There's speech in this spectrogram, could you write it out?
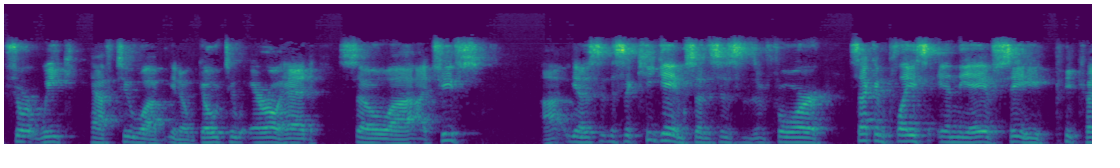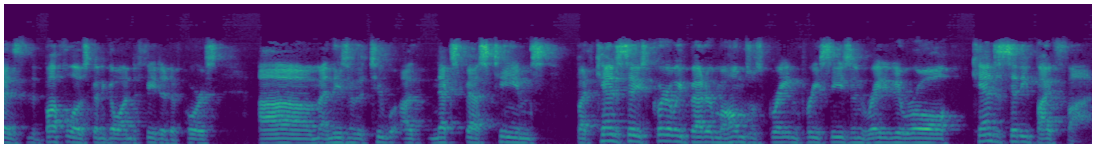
short week, have to, uh, you know, go to Arrowhead. So uh, Chiefs uh, you know, this is, this is a key game. So this is for second place in the AFC because the Buffalo is going to go undefeated, of course. Um, and these are the two uh, next best teams. But Kansas City is clearly better. Mahomes was great in preseason, ready to roll. Kansas City by five.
